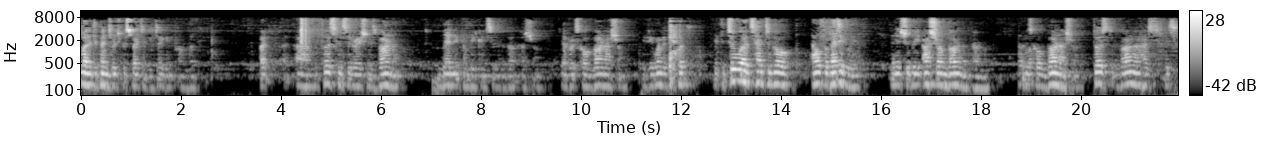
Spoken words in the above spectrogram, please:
well, it depends which perspective you take it from, but, but uh, the first consideration is Varna, then it can be considered about ashram. Therefore it's called Varnashram. If you wanted to put, if the two words had to go alphabetically, then it should be Ashram Varna um, Dharma. It's called Varnashram. First, Varna has is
